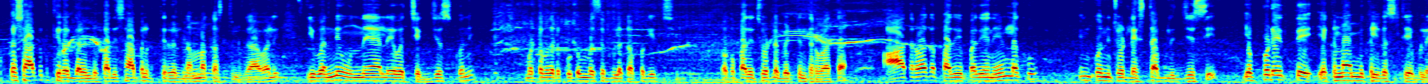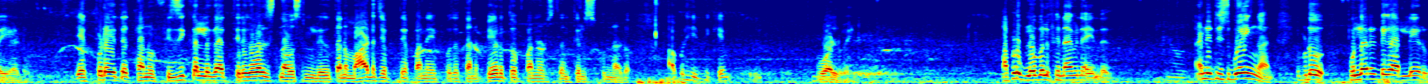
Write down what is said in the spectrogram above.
ఒక్క షాపుకి తిరగలడు పది షాపులకు తిరగలడు నమ్మకస్తులు కావాలి. ఇవన్నీ ఉన్నాయా లేవో చెక్ చేసుకొని మొట్టమొదటి కుటుంబ సభ్యులకు అప్పగించి ఒక పది చోట్ల పెట్టిన తర్వాత ఆ తర్వాత పది పదిహేను ఏళ్ళకు ఇంకొన్ని చోట్ల ఎస్టాబ్లిష్ చేసి ఎప్పుడైతే ఎకనామికల్గా స్టేబుల్ అయ్యాడు ఎప్పుడైతే తను ఫిజికల్గా తిరగవలసిన అవసరం లేదు తన మాట చెప్తే పని అయిపోతే తన పేరుతో పని నడుస్తుందని తెలుసుకున్నాడు అప్పుడు హీ బికేమ్ వరల్డ్ వైడ్ అప్పుడు గ్లోబల్ ఫినామినా అయింది అది. And it is going on ఇప్పుడు పుల్లారెడ్డి గారు లేరు.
